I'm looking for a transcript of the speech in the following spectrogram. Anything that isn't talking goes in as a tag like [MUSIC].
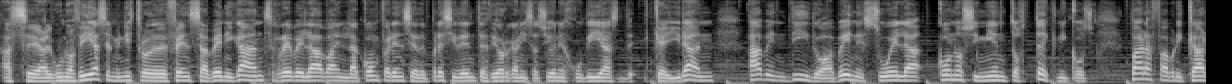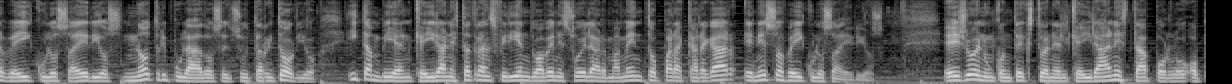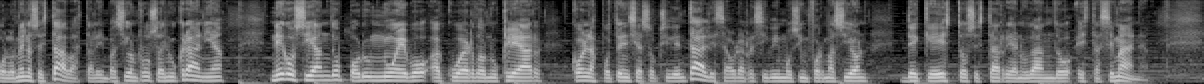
Hace algunos días, el ministro de Defensa Benny Gantz revelaba en la conferencia de presidentes de organizaciones judías que Irán ha vendido a Venezuela conocimientos técnicos para fabricar vehículos aéreos no tripulados en su territorio y también que Irán está transfiriendo a Venezuela armamento para cargar en esos vehículos aéreos. Ello en un contexto en el que Irán está, por lo, o por lo menos estaba hasta la invasión rusa en Ucrania, negociando por un nuevo acuerdo nuclear con las potencias occidentales. Ahora recibimos información de que esto se está reanudando esta semana.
